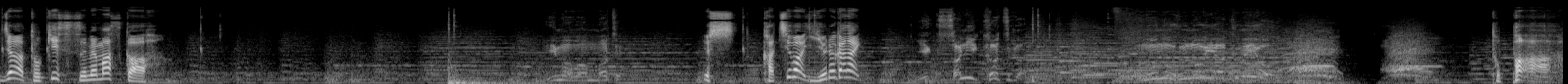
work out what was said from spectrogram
じゃあ、時進めますか。今は待てよし、勝ちは揺るがない戦に勝つが己の負の役目よ突破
